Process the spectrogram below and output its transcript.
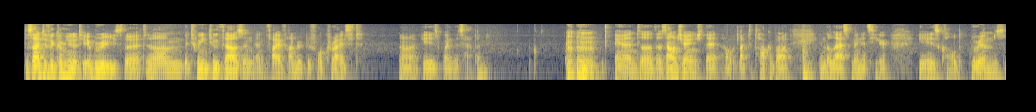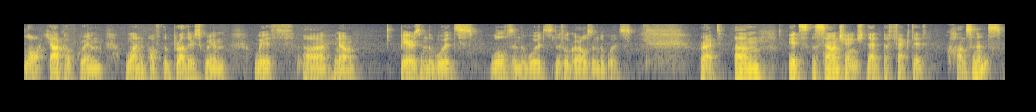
the scientific community agrees that um, between 2000 and 500 before Christ uh, is when this happened. and uh, the sound change that I would like to talk about in the last minutes here is called Grimm's Law. Jakob Grimm, one of the brothers Grimm, with, uh, you know, bears in the woods, wolves in the woods, little girls in the woods. Right. Um, it's a sound change that affected consonants.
